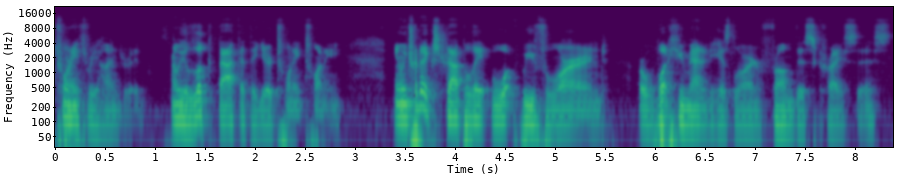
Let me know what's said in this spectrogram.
2300 and we look back at the year 2020 and we try to extrapolate what we've learned or what humanity has learned from this crisis.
